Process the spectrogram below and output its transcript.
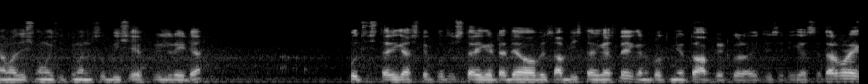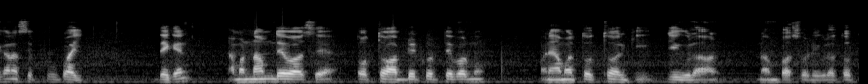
নামাজের সময়সূচি মানে চব্বিশে এপ্রিলের এটা পঁচিশ তারিখ আসলে, পঁচিশ তারিখ এটা দেওয়া হবে, ছাব্বিশ তারিখ আসলে এখানে প্রতিনিয়ত আপডেট করা হইতেছে, ঠিক আছে? তারপরে এখানে আছে প্রোফাইল দেখেন, আমার নাম দেওয়া আছে, তথ্য আপডেট করতে পারব। মানে আমার তথ্য আর কি, যেগুলা নাম পাসওয়ার্ড এগুলো তথ্য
